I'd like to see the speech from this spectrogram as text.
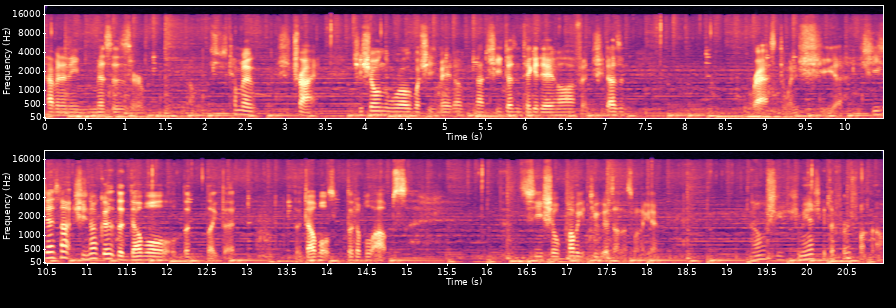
having any misses or you know she's coming out. She's trying. She's showing the world what she's made of. That she doesn't take a day off and she doesn't rest when she uh, she does not. She's not good at the double the like the the doubles the double ups. See, she'll probably get two goods on this one again. No, she she managed to get the first one though.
